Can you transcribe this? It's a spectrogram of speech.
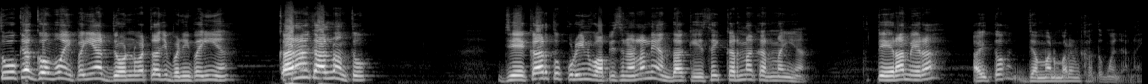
ਤੂੰ ਕਿ ਗੁੰਮ ਹੋਈ ਪਈਆਂ ਦੋਨ ਵਟਾ ਜੀ ਬਣੀ ਪਈ ਆ। ਕਰਾਂ ਕੱਲ ਹੁਣ ਤੂੰ? ਜੇਕਰ ਤੂੰ ਕੁੜੀ ਨੂੰ ਵਾਪਸ ਨਾ ਨਾ ਲਿਆਂਦਾ ਕੇਸ, ਇਹ ਕਰਨਾ ਕਰਨਾ ਹੀ ਆ। ਤੇਰਾ ਮੇਰਾ, ਅੱਜ ਤੋਂ ਜੰਮਣ ਮਰਨ ਖਤਮ ਹੋ ਜਾਣਾ ਈ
